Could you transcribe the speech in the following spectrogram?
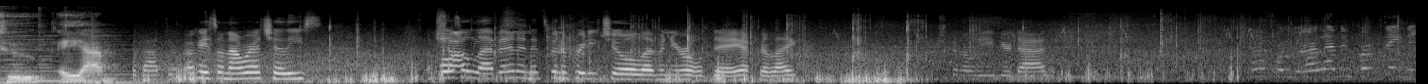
Two a.m. Okay, so now we're at Chili's. Cole's 11, and it's been a pretty chill 11 year old day, I feel like. Just gonna leave your dad. For your 11th birthday, did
